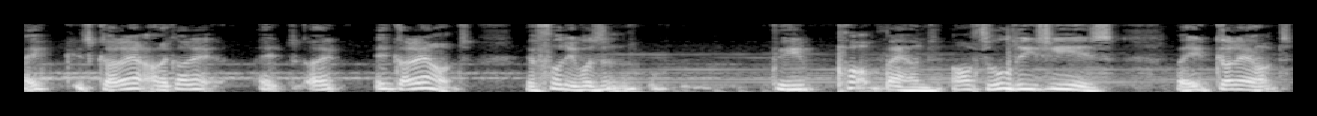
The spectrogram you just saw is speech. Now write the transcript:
it's got out. I got it. It, I, it got out. It wasn't be pot bound after all these years, but it got out.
